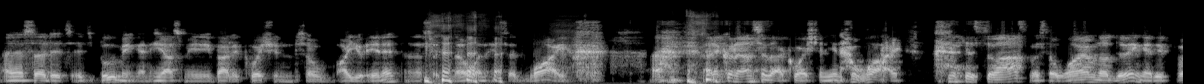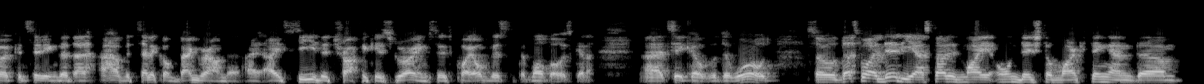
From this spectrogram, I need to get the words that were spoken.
And I said, it's, it's booming. And he asked me a valid question. So are you in it? And I said, no. and he said, why? and I couldn't answer that question, you know, why? so I asked myself, why I'm not doing it? If uh, considering that I have a telecom background, I, I see the traffic is growing. So it's quite obvious that the mobile is going to uh, take over the world. So that's what I did. Yeah, I started my own digital marketing and, um,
